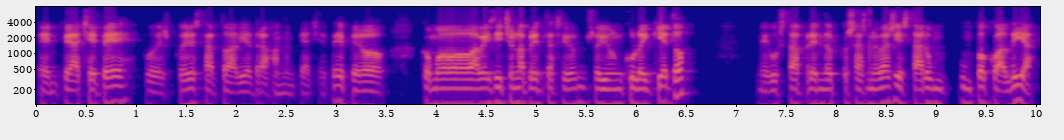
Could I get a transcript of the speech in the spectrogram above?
en PHP, pues puedes estar todavía trabajando en PHP. Pero como habéis dicho en la presentación, soy un culo inquieto me gusta aprender cosas nuevas y estar un, poco al día,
